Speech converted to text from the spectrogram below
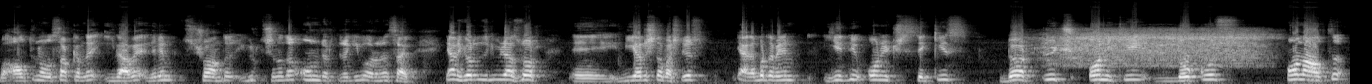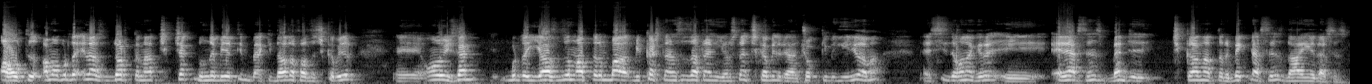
Bu Altınoğlu safkanı da ilave edelim. Şu anda yurt dışında da 14 lira gibi orana sahip. Yani gördüğünüz gibi biraz zor e, bir yarışla başlıyoruz. Yani burada benim 7, 13, 8, 4, 3, 12, 9, 16, 6 ama burada en az 4 tane at çıkacak. Bunu da belirteyim. Belki daha da fazla çıkabilir. Ee, o yüzden burada yazdığım atların birkaç tanesi zaten yarıştan çıkabilir. Yani çok gibi geliyor ama e, siz de ona göre e, ederseniz bence çıkan atları beklerseniz daha iyi edersiniz.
